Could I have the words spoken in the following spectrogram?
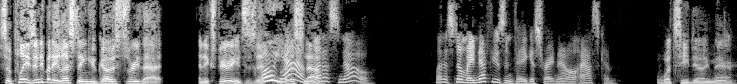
So please, anybody listening who goes through that and experiences it, oh yeah, let us know. Let us know. Let us know. My nephew's in Vegas right now. I'll ask him. What's he doing there?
